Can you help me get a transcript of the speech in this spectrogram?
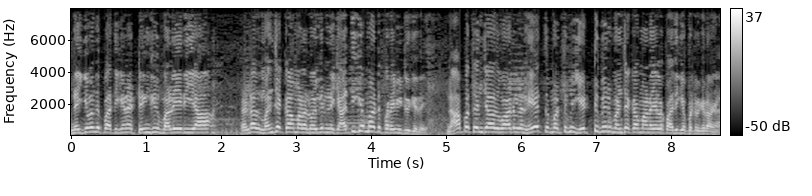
இன்னைக்கு வந்து பார்த்தீங்கன்னா டெங்கு மலேரியா ரெண்டாவது மஞ்சக்காமலை நோய்கள் இன்னைக்கு அதிகமாட்டு பரவிட்டு இருக்குது. நாற்பத்தஞ்சாவது வார்டில் நேற்று மட்டுமே எட்டு பேர் மஞ்சக்காமலையால பாதிக்கப்பட்டிருக்கிறாங்க.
